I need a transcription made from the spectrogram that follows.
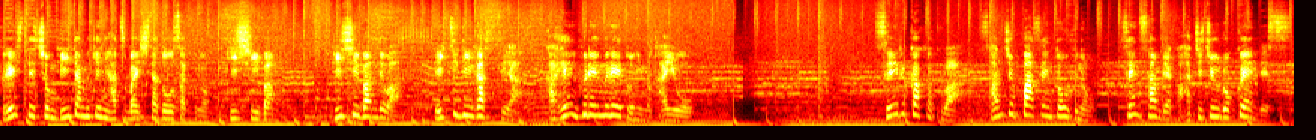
プレイステーションビータ向けに発売した同作の PC 版。PC 版では HD 画質や可変フレームレートにも対応。セール価格は30%オフの1386円です。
